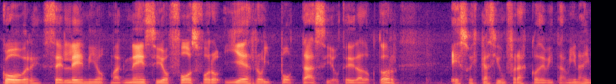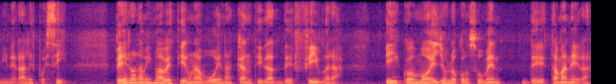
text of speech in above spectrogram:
cobre, selenio, magnesio, fósforo, hierro y potasio. Usted dirá, doctor, ¿eso es casi un frasco de vitaminas y minerales? Pues sí, pero a la misma vez tiene una buena cantidad de fibra y como ellos lo consumen de esta manera,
